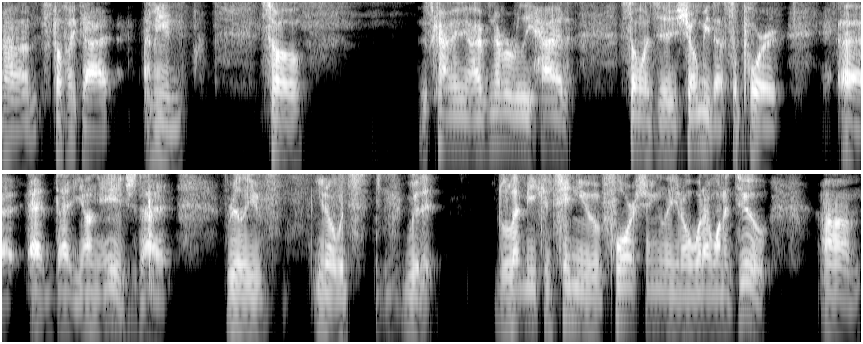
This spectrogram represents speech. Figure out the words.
um, stuff like that. I mean, so it's kind of I've never really had someone to show me that support uh, at that young age that really you know would would let me continue flourishing. You know what I want to do. Um,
